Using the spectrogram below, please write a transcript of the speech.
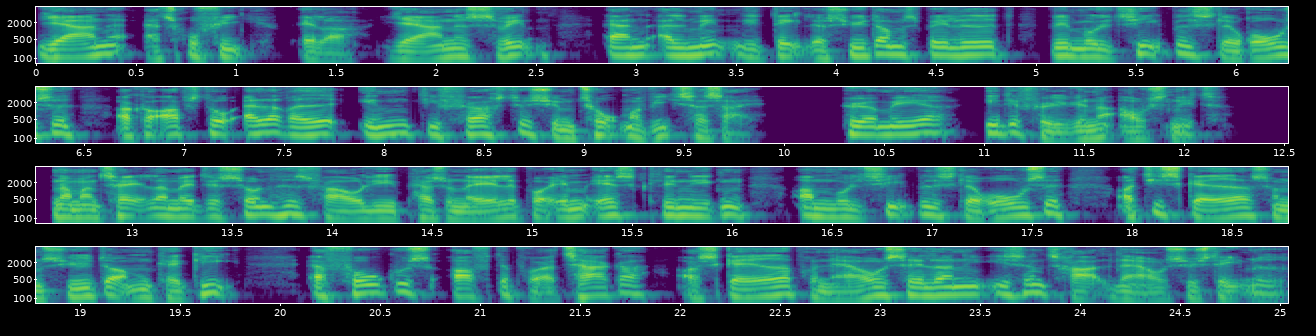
Hjerneatrofi eller hjernesvind er en almindelig del af sygdomsbilledet ved multiple sklerose og kan opstå allerede inden de første symptomer viser sig. Hør mere i det følgende afsnit. Når man taler med det sundhedsfaglige personale på MS-klinikken om multiple sklerose og de skader, som sygdommen kan give, er fokus ofte på attacker og skader på nervecellerne i centralnervesystemet.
